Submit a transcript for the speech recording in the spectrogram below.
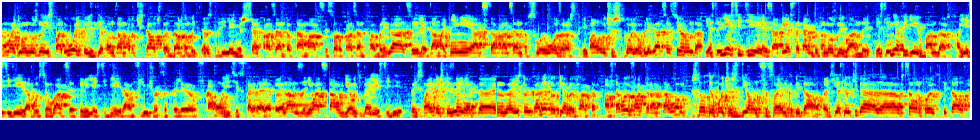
бумаги ему нужны из-под воль, то есть где-то он там прочитал, что должно быть распределение 60% там акций, 40% облигаций, или там отними от 100% свой возраст и получишь долю облигаций, это все ерунда. Если есть идеи, соответственно, как бы нужны банды. Если нет идей в бандах, а есть идеи, допустим, в акциях, или есть идеи там в фьючерсах, или в коммодитис и так далее, то и надо заниматься там, где у тебя есть идеи. То есть, с моей точки зрения, это зависит только от этого, первый фактор. А второй фактор от того, что ты хочешь сделать со своим капиталом. То есть, если у тебя тебя в целом твой капитал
